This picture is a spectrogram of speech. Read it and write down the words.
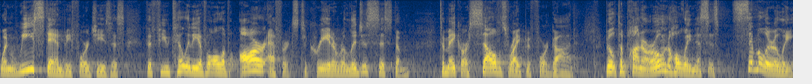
when we stand before Jesus, the futility of all of our efforts to create a religious system to make ourselves right before God, built upon our own holiness, is similarly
